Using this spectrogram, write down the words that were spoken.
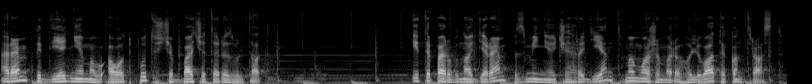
Ramp під'єднуємо в Output, щоб бачити результат. І тепер в ноді Ramp, змінюючи градієнт, ми можемо регулювати контраст.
